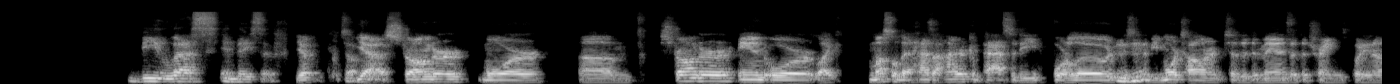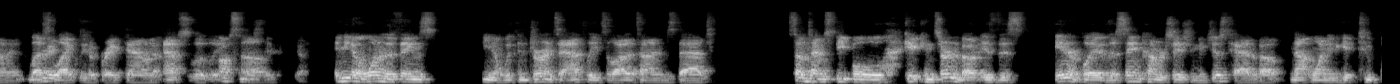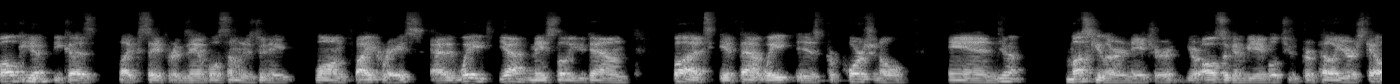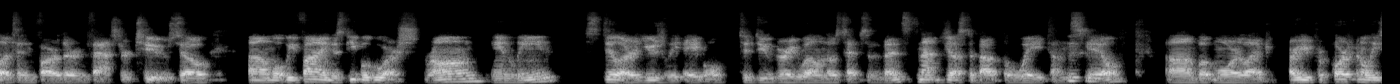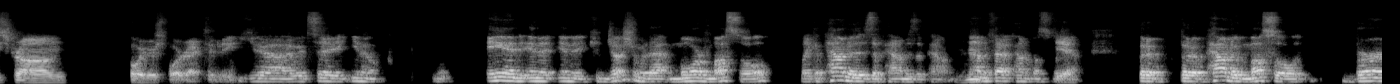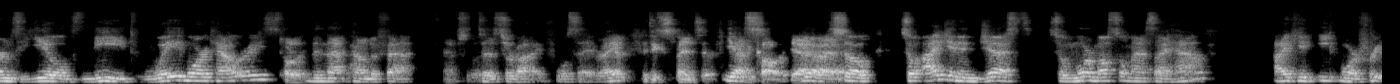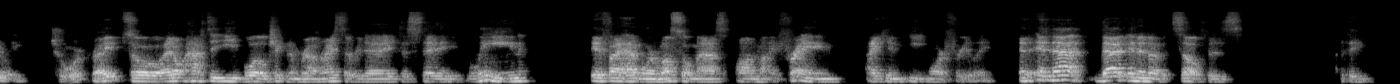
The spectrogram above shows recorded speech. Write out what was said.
be less invasive. Yep. So yeah stronger more um stronger and or like muscle that has a higher capacity for load is Mhm. going to be more tolerant to the demands that the training is putting on it less Great. likely to break down Yeah. absolutely Awesome, Um, Yeah. and you know one of the things you know with endurance athletes a lot of times that sometimes people get concerned about is this interplay of the same conversation we just had about not wanting to get too bulky Yeah. because like say for example someone who's doing a long bike race added weight yeah may slow you down but if that weight is proportional and Yeah. Muscular in nature you're also going to be able to propel your skeleton farther and faster too so um, what we find is people who are strong and lean still are usually able to do very well in those types of events. It's not just about the weight on the Mhm. scale, um, but more like, are you proportionally strong for your sport or activity? Yeah, I would say, you know, and in a in a conjunction with that, more muscle, like a pound is a pound is a pound. Mhm. Pound of fat, pound of muscle. Yeah. pound. But a but a pound of muscle burns, yields, needs way more calories Totally. than that pound of fat Absolutely. to survive, we'll say, right? Yeah, It's expensive. Yes. Call it. Yeah. yeah, yeah, yeah. so so i can ingest so more muscle mass i have i can eat more freely sure. right so i don't have to eat boiled chicken and brown rice every day to stay lean if i have more muscle mass on my frame i can eat more freely and and that that in and of itself is i think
